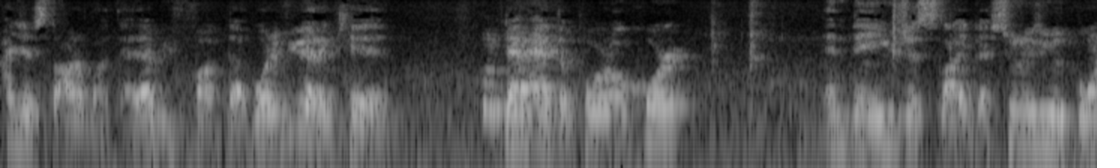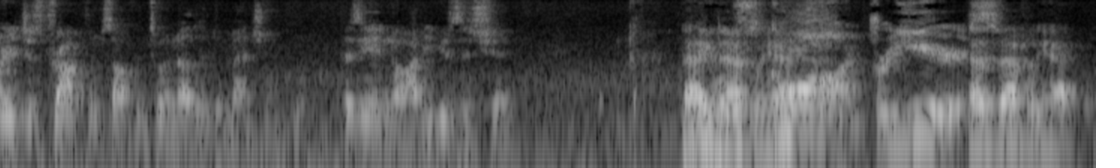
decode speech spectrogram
I just thought about that. That'd be fucked up. What if you had a kid that had the portal quirk, and then you just like as soon as he was born, he just dropped himself into another dimension because he didn't know how to use his shit. That he was definitely happened. gone for years. That's definitely happened.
